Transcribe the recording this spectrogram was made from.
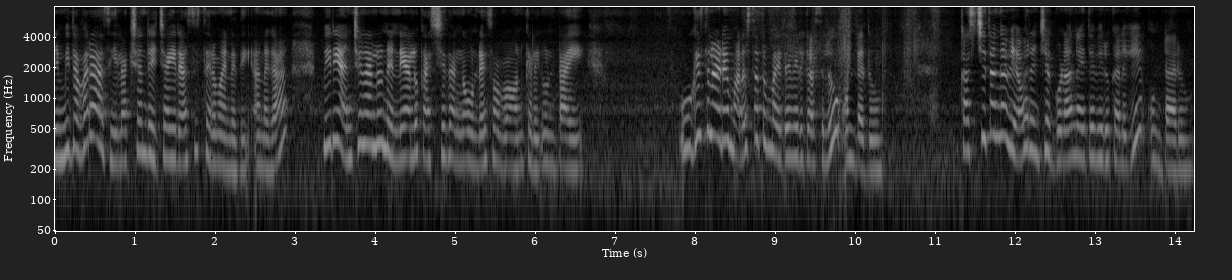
ఎనిమిదవ రాశి లక్షణ రీత్యా ఈ రాశి స్థిరమైనది. అనగా వీరి అంచనాలు నిర్ణయాలు ఖచ్చితంగా ఉండే స్వభావాన్ని కలిగి ఉంటాయి. ఊగిసలాడే మనస్తత్వం అయితే వీరికి అసలు ఉండదు. ఖచ్చితంగా వ్యవహరించే గుణాన్ని అయితే వీరు కలిగి ఉంటారు.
